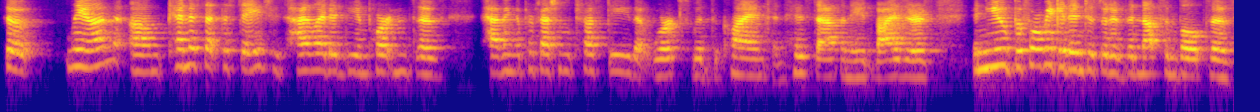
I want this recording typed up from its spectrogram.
So, Leon, um, Ken has set the stage. He's highlighted the importance of having a professional trustee that works with the clients and his staff and the advisors. And you, before we get into sort of the nuts and bolts of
